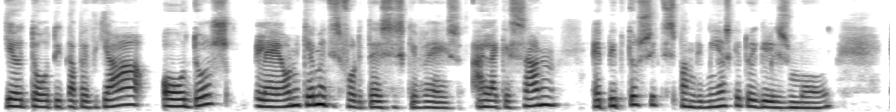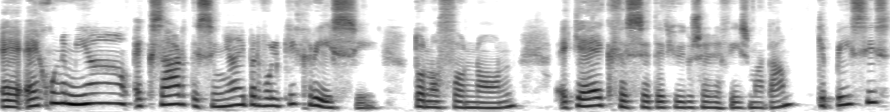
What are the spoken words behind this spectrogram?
και το ότι τα παιδιά όντως πλέον και με τις φορητές συσκευές, αλλά και σαν επίπτωση της πανδημίας και του εγκλισμού, ε, έχουν μια εξάρτηση, μια υπερβολική χρήση των οθονών ε, και έκθεση σε τέτοιου είδους ερεθίσματα και επίσης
